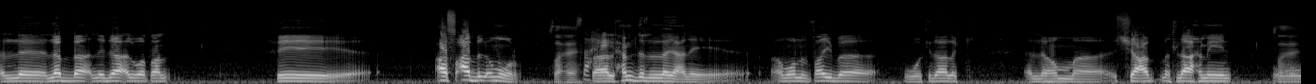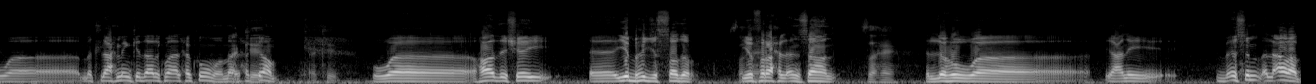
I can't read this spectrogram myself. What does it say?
اللي لبى نداء الوطن في أصعب الأمور. صحيح. صحيح. فالحمد لله يعني أمورنا طيبة وكذلك اللي هم الشعب متلاحمين. صحيح. ومتلاحمين كذلك مع الحكومة مع أكيد. الحكام. أكيد. وهذا شيء يبهج الصدر صحيح. يفرح الإنسان صحيح اللي هو آه، يعني باسم العرب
